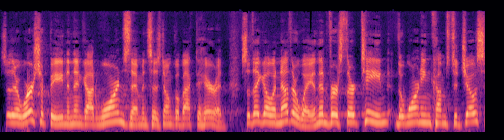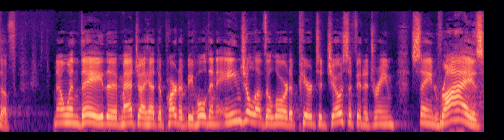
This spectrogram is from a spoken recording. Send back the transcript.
So they're worshiping and then God warns them and says, don't go back to Herod. So they go another way. And then verse 13, the warning comes to Joseph. Now when they, the Magi, had departed, behold, an angel of the Lord appeared to Joseph in a dream, saying, Rise,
